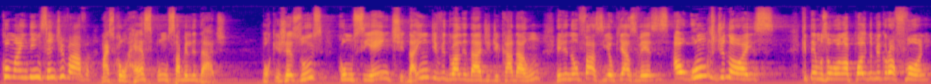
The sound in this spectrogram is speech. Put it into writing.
como ainda incentivava, mas com responsabilidade. Porque Jesus, consciente da individualidade de cada um, ele não fazia o que às vezes alguns de nós, que temos o monopólio do microfone,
